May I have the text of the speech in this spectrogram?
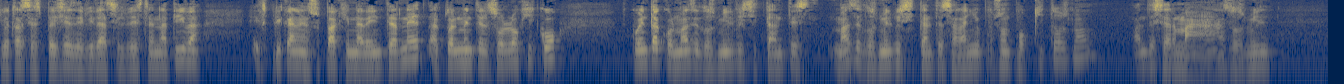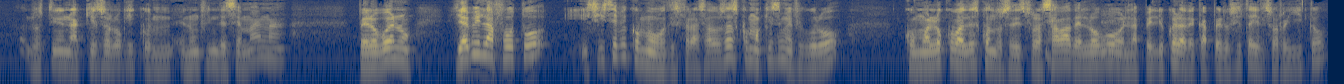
y otras especies de vida silvestre nativa. Explican en su página de internet. Actualmente el zoológico cuenta con más de 2.000 visitantes, más de 2.000 visitantes al año, pues son poquitos, ¿no? Han de ser más, 2.000. Los tienen aquí el zoológico en, un fin de semana. Pero bueno, ya vi la foto y sí se ve como disfrazado. ¿Sabes como aquí se me figuró? Como a Loco Valdés cuando se disfrazaba de lobo en la película de Caperucita y el Zorrillito.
